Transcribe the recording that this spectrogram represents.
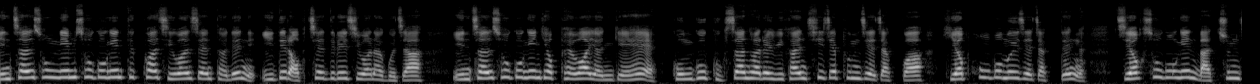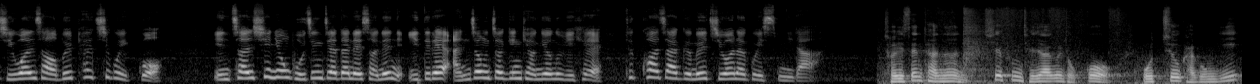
인천 송림 소공인 특화 지원센터는 이들 업체들을 지원하고자 인천 소공인 협회와 연계해 공구 국산화를 위한 시제품 제작과 기업 홍보물 제작 등 지역 소공인 맞춤 지원 사업을 펼치고 있고 인천 신용보증재단에서는 이들의 안정적인 경영을 위해 특화 자금을 지원하고 있습니다. 저희 센터는 시제품 제작을 돕고 오추 가공기,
